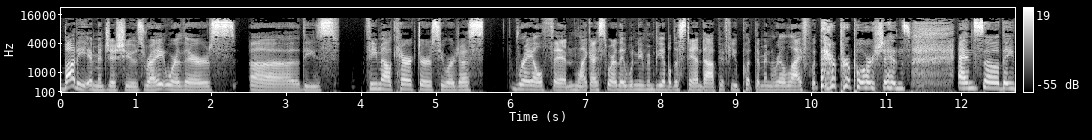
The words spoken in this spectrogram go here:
body image issues, right? Where there's uh, these female characters who are just rail thin. Like I swear they wouldn't even be able to stand up if you put them in real life with their proportions. And so they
